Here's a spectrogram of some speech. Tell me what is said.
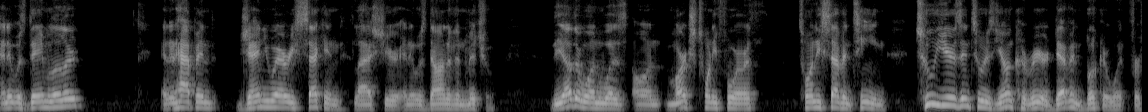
and it was Dame Lillard. And it happened January 2nd last year, and it was Donovan Mitchell. The other one was on March 24th, 2017, two years into his young career, Devin Booker went for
